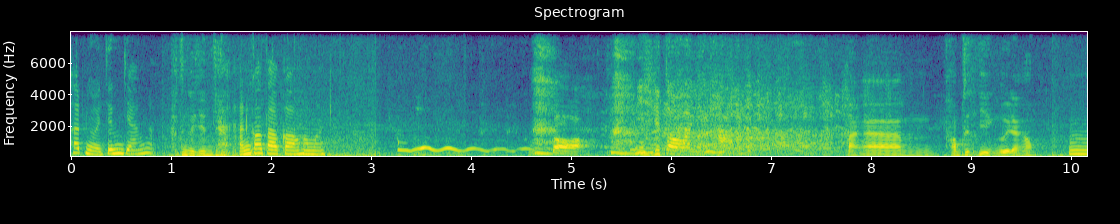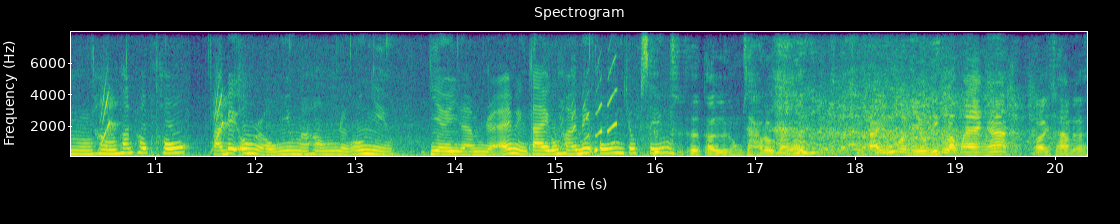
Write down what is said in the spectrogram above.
thích người chín chắn. ạ. thích người chính chắn Anh có to con không anh? to Gì to vậy hả? bạn à, không thích gì người đàn ông Ừm, không thích hút thuốc. Phải biết uống rượu nhưng mà không đừng uống nhiều. Vì làm rễ miền Tây cũng phải biết uống chút xíu. từ, từ từ không sao đâu trời ơi người ta uống là nhiều nhất Long An á rồi sao nữa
